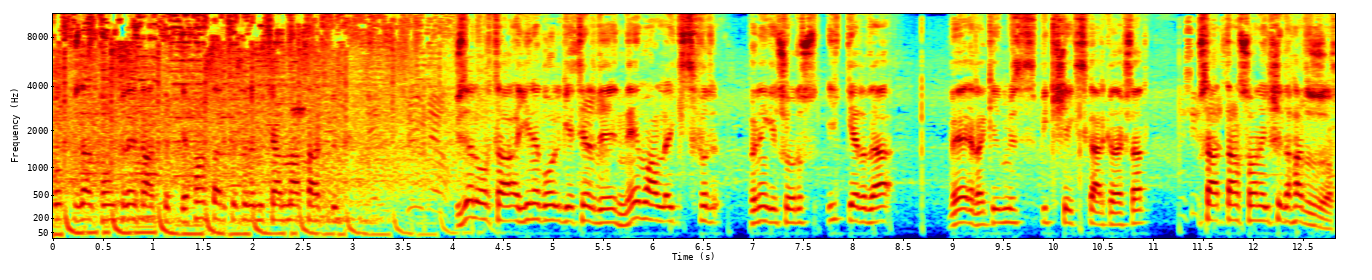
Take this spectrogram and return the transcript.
Çok güzel kontraya kalktık. Defans arkasına mükemmel sarktık. Güzel orta yine gol getirdi. Neymar'la 2-0 öne geçiyoruz. İlk yarıda ve rakibimiz bir kişi eksik arkadaşlar. Bu saatten sonra işi daha da zor.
